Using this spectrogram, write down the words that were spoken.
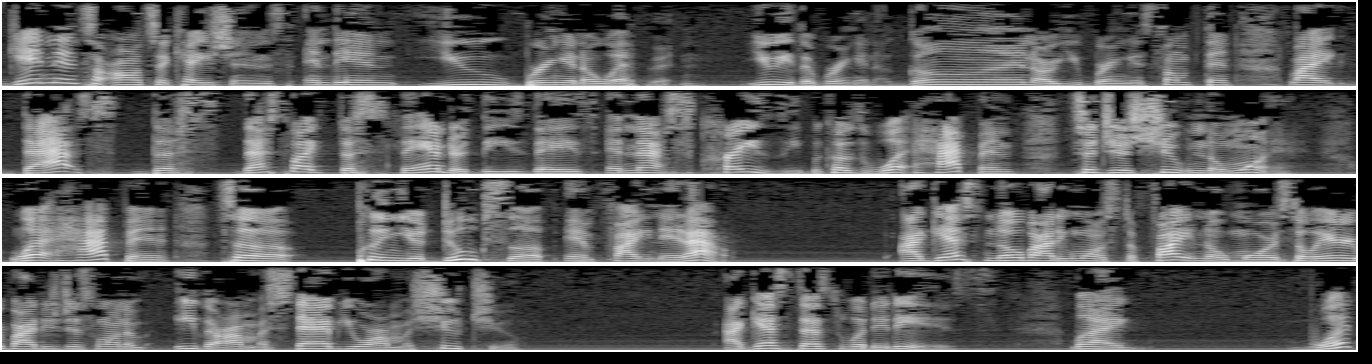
getting into altercations and then you bringing a weapon. You either bringing a gun or you bringing something like that's the, that's like the standard these days. And that's crazy because what happened to just shooting the one? What happened to putting your dukes up and fighting it out? I guess nobody wants to fight no more. So everybody just want to either I'm gonna stab you or I'm gonna shoot you. I guess that's what it is. Like, what?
